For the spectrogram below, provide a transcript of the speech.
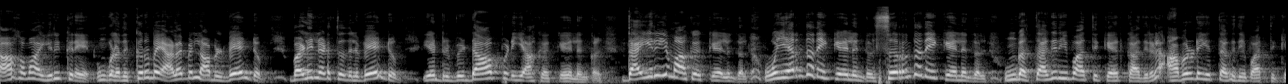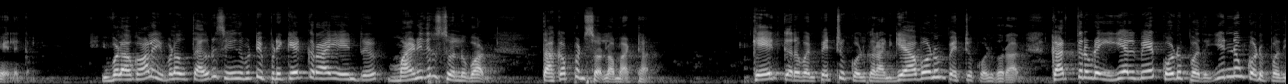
தாகமாய் இருக்கிறேன். உங்களது கிருபை அளவில்லாமல் வேண்டும் வழிநடத்துதல் வேண்டும் என்று விடாப்பிடியாக கேளுங்கள். தைரியமாக கேளுங்கள். உயர்ந்ததை கேளுங்கள் சிறந்ததை கேளுங்கள். உங்கள் தகுதி பார்த்து கேட்காதீர்கள் அவருடைய தகுதி பார்த்து கேளுங்கள். இவ்வளவு காலம் இவ்வளவு தவறு செய்துவிட்டு இப்படி கேட்கிறாயே என்று மனிதன் சொல்லுவான் தகப்பன் சொல்ல மாட்டான். கேட்கிறவன் பெற்றுக்கொள்கிறான் எவனும் பெற்றுக்கொள்கிறான். கர்த்தருடைய இயல்பே கொடுப்பது இன்னும் கொடுப்பது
